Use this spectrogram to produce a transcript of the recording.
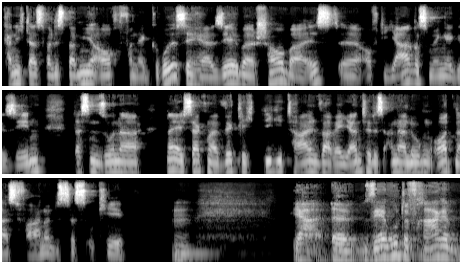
kann ich das, weil es bei mir auch von der Größe her sehr überschaubar ist, äh, auf die Jahresmenge gesehen, das in so einer, naja, ich sag mal, wirklich digitalen Variante des analogen Ordners fahren und ist das okay? Mhm. Ja, äh, sehr gute Frage,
